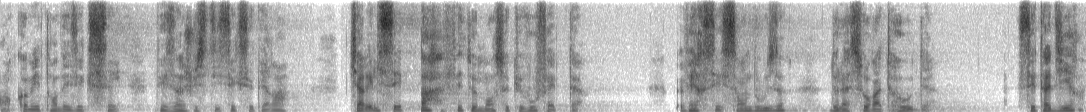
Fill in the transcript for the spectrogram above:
en commettant des excès, des injustices, etc., car il sait parfaitement ce que vous faites. Verset 112 de la Sourate Hud, c'est-à-dire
